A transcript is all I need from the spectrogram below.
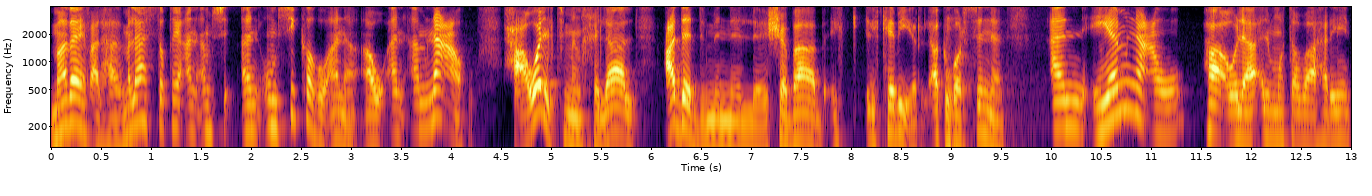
ماذا يفعل هذا؟ ما لا أستطيع أن, أمس أن أمسكه أنا أو أن أمنعه. حاولت من خلال عدد من الشباب الكبير الأكبر سنا أن يمنعوا هؤلاء المتظاهرين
